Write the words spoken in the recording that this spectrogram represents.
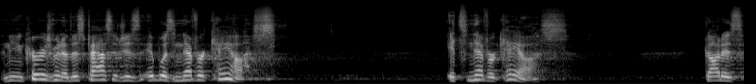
And the encouragement of this passage is it was never chaos. It's never chaos. God is,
